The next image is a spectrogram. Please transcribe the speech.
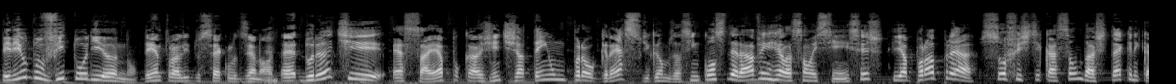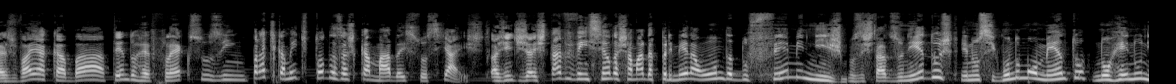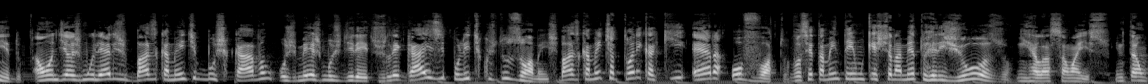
período vitoriano, dentro ali do século XIX. É, durante essa época, a gente já tem um progresso, digamos assim, considerável em relação às ciências, e a própria sofisticação das técnicas vai acabar tendo reflexos em praticamente todas as camadas sociais. A gente já está vivenciando a chamada primeira onda do feminismo nos Estados Unidos e, no segundo momento, no Reino Unido, onde as mulheres basicamente buscavam os mesmos direitos legais e políticos dos homens. Basicamente, a tônica aqui era o voto. Você também tem um questionamento religioso em relação a isso. Então,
